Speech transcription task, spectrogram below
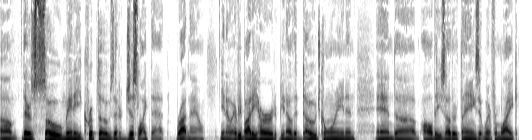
Um, there's so many cryptos that are just like that right now. You know, everybody heard, you know, that Dogecoin and, and, uh, all these other things that went from like,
